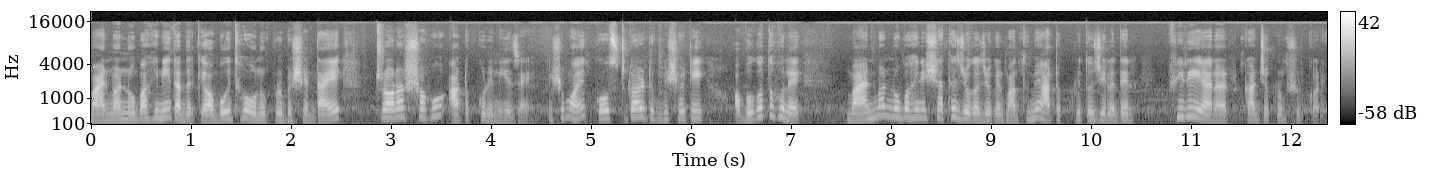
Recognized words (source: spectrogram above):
মায়ানমার নৌবাহিনী তাদেরকে অবৈধ অনুপ্রবেশের দায়ে ট্রলার সহ আটক করে নিয়ে যায়। এ সময় কোস্টগার্ড বিষয়টি অবগত হলে মায়ানমার নৌবাহিনীর সাথে যোগাযোগের মাধ্যমে আটককৃত জেলেদের ফিরিয়ে আনার কার্যক্রম শুরু করে।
